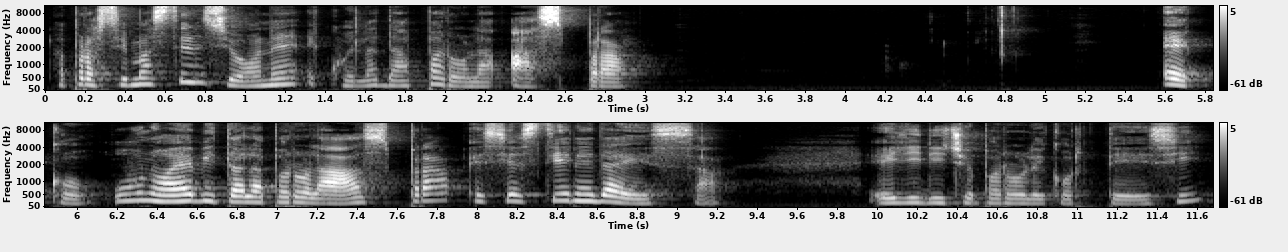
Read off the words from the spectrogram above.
La prossima astensione è quella da parola aspra. Ecco, uno evita la parola aspra e si astiene da essa. Egli dice parole cortesi,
